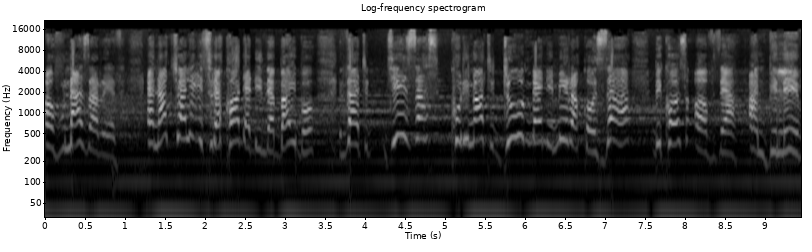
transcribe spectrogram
of Nazareth? And actually, it's recorded in the Bible that Jesus could not do many miracles there because of their unbelief.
